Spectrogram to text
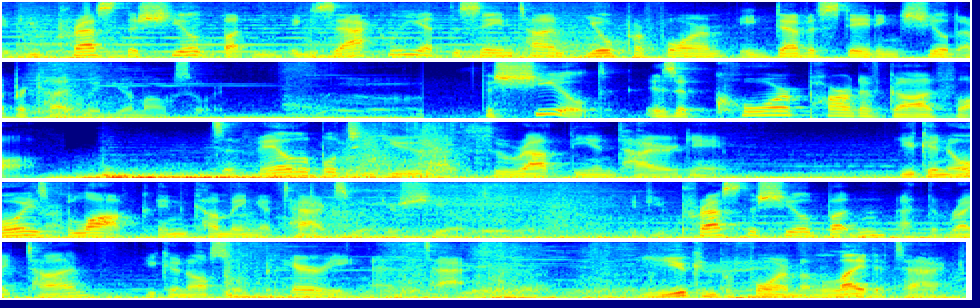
If you press the shield button exactly at the same time, you'll perform a devastating shield uppercut with your longsword. The shield is a core part of Godfall, it's available to you throughout the entire game. You can always block incoming attacks with your shield. If you press the shield button at the right time, you can also parry an attack. You can perform a light attack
